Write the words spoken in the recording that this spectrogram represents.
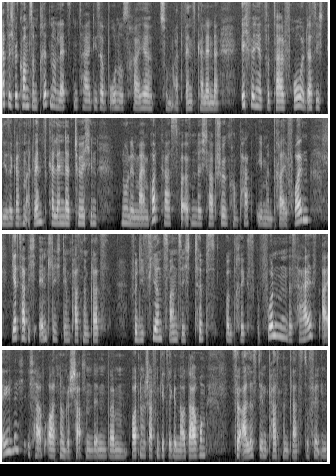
Herzlich willkommen zum dritten und letzten Teil dieser Bonusreihe zum Adventskalender. Ich bin jetzt total froh, dass ich diese ganzen Adventskalender-Türchen nun in meinem Podcast veröffentlicht habe, schön kompakt, eben in drei Folgen. Jetzt habe ich endlich den passenden Platz für die 24 Tipps und Tricks gefunden. Das heißt eigentlich, ich habe Ordnung geschaffen, denn beim Ordnung schaffen geht es ja genau darum, für alles den passenden Platz zu finden.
